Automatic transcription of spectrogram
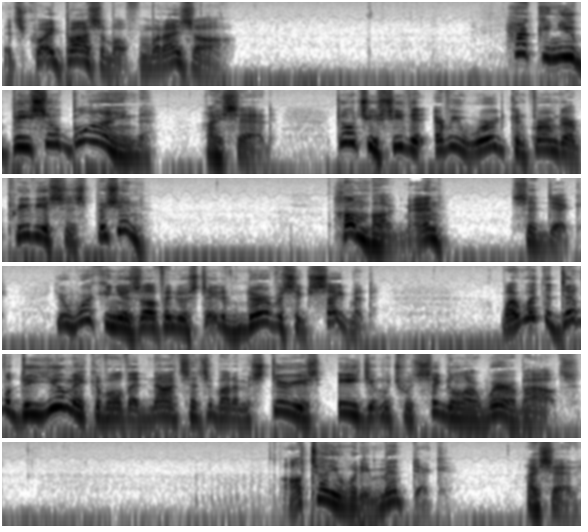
It's quite possible, from what I saw. How can you be so blind? I said. Don't you see that every word confirmed our previous suspicion? Humbug, man, said Dick. You're working yourself into a state of nervous excitement. Why, what the devil do you make of all that nonsense about a mysterious agent which would signal our whereabouts? I'll tell you what he meant, Dick, I said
